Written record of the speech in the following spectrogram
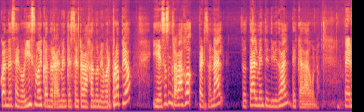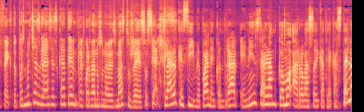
Cuando es egoísmo y cuando realmente estoy trabajando mi amor propio, y eso es un trabajo personal totalmente individual de cada uno. Perfecto, pues muchas gracias, Katia. Recuérdanos una vez más tus redes sociales. Claro que sí, me pueden encontrar en Instagram como arroba soy Katia Castelo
